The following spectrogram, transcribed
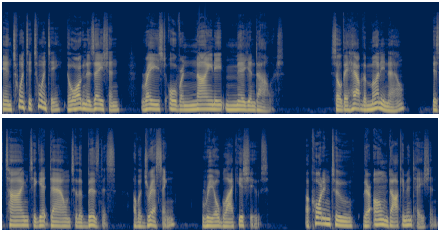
In 2020, the organization raised over $90 million. So they have the money now. It's time to get down to the business of addressing real black issues. According to their own documentation,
